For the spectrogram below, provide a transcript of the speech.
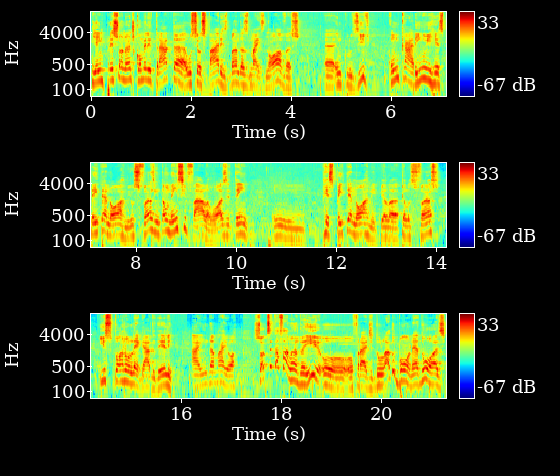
e é impressionante como ele trata os seus pares, bandas mais novas, é, inclusive, com um carinho e respeito enorme. Os fãs então nem se fala. O Ozzy tem um respeito enorme pela, pelos fãs e isso torna o legado dele ainda maior. Só que você tá falando aí, ô, ô Frade, do lado bom, né, do Ozzy.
